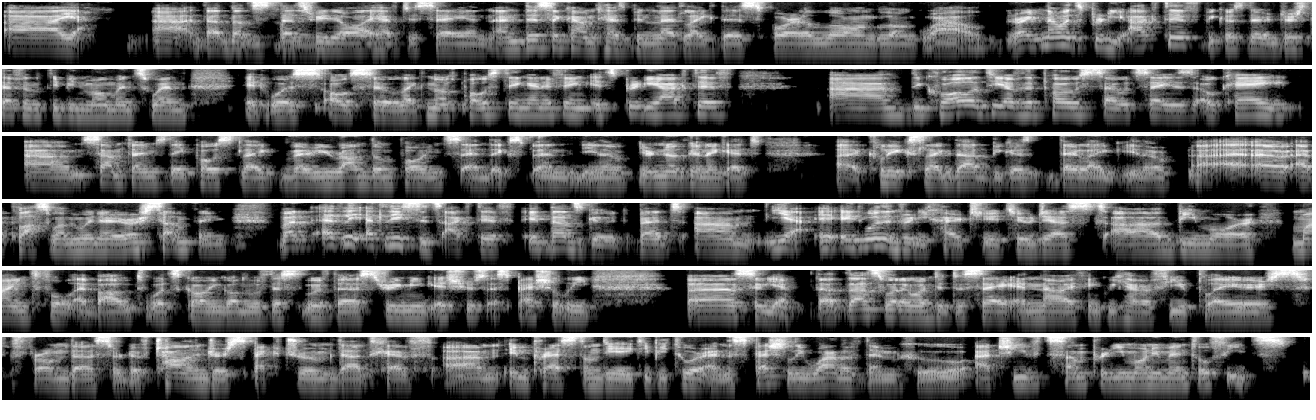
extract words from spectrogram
uh, yeah, uh, that, that's that's really all I have to say. And and this account has been led like this for a long, long while. Right now, it's pretty active because there there's definitely been moments when it was also like not posting anything. It's pretty active. Uh, the quality of the posts, I would say, is okay um, sometimes they post like very random points and explain, you know, you're not going to get uh, clicks like that because they're like, you know, a, a, plus one winner or something. But at, le- at least it's active. It, that's good. But um, yeah, it, it, wouldn't really hurt you to just uh, be more mindful about what's going on with this, with the streaming issues, especially uh, so yeah, that, that's what I wanted to say. And now I think we have a few players from the sort of challenger spectrum that have um, impressed on the ATP tour, and especially one of them who achieved some pretty monumental feats.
